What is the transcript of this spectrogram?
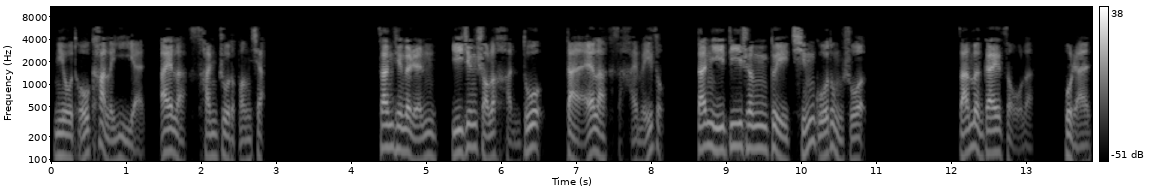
扭头看了一眼艾拉餐桌的方向。餐厅的人已经少了很多，但艾拉克还没走。丹尼低声对秦国栋说：“咱们该走了，不然。”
